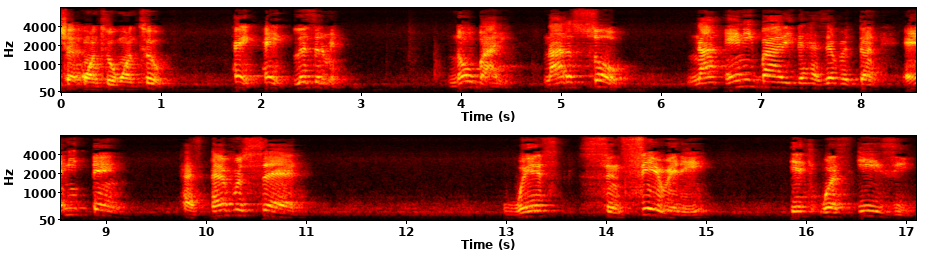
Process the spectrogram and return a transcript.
Check one, two, one, two. Hey, hey, listen to me. Nobody, not a soul, not anybody that has ever done anything has ever said with sincerity it was easy.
